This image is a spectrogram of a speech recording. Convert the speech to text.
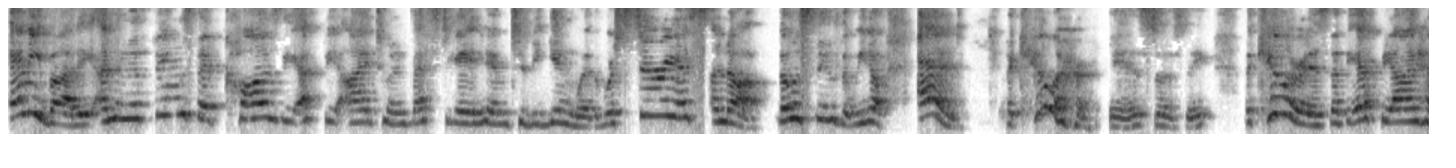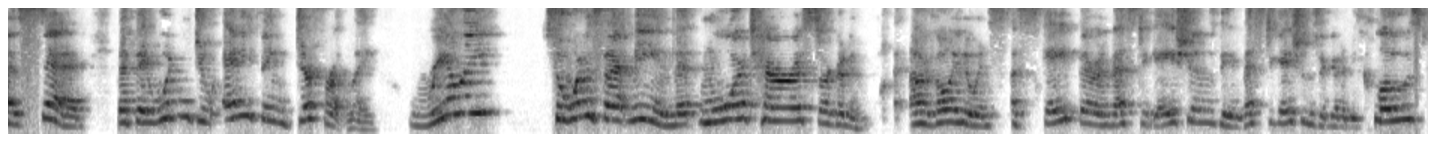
Anybody, I mean, the things that caused the FBI to investigate him to begin with were serious enough. Those things that we know. And the killer is, so to speak, the killer is that the FBI has said that they wouldn't do anything differently. Really? So what does that mean? That more terrorists are going to are going to escape their investigations. The investigations are going to be closed,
